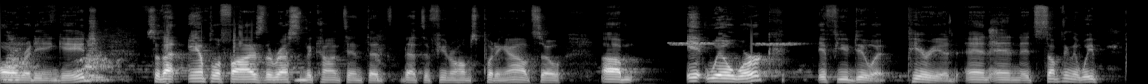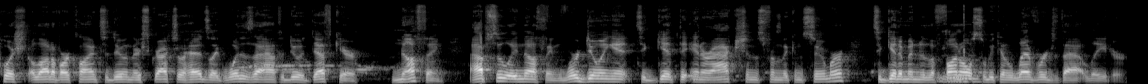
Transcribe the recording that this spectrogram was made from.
already engaged. So that amplifies the rest of the content that, that the funeral home's putting out. So um, it will work if you do it, period. And, and it's something that we push a lot of our clients to do, and they scratch their heads like, what does that have to do with death care? Nothing. Absolutely nothing. We're doing it to get the interactions from the consumer to get them into the funnel mm-hmm. so we can leverage that later.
